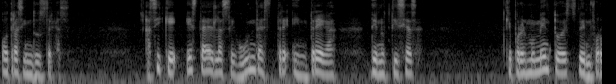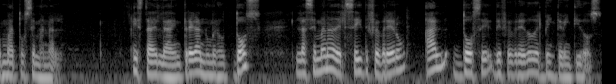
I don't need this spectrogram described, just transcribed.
otras industrias. Así que esta es la segunda entrega de noticias que por el momento es en formato semanal. Esta es la entrega número 2, la semana del 6 de febrero al 12 de febrero del 2022.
